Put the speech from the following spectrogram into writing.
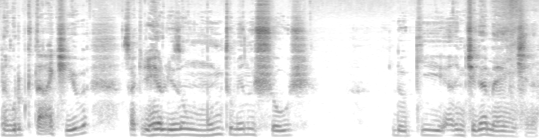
É um grupo que tá nativa, só que eles realizam muito menos shows do que antigamente, né?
